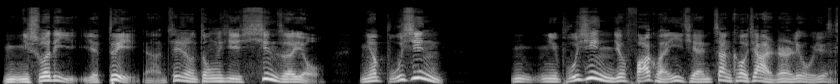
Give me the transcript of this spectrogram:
你你说的也对啊，这种东西信则有，你要不信。你你不信你就罚款一千，暂扣驾驶证六个月。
